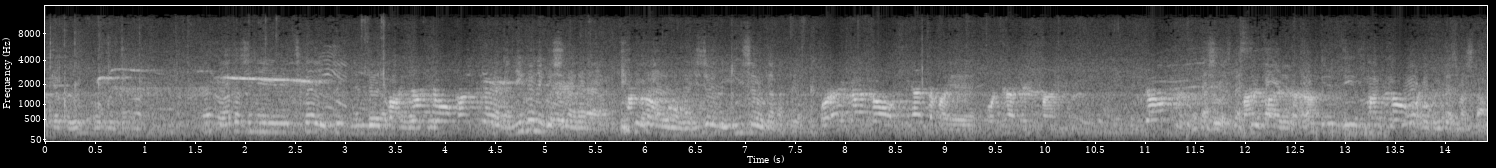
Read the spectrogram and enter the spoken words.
曲を送りたします。なんか私に近い年齢の方が、なんかニコニコしながら聴いておられるのが非常に印象深かったです。ご来館の皆様へお知らせします。私ですね、スーパーアイドル、キャンティーズマンクをお送りいたしました。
